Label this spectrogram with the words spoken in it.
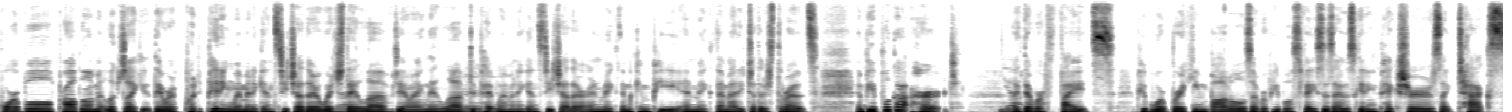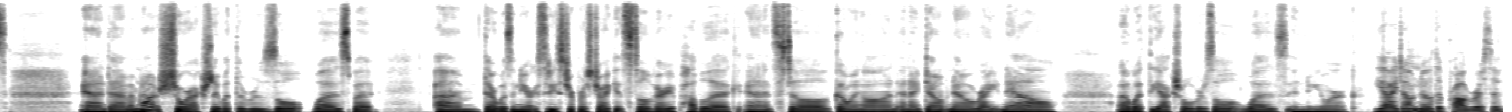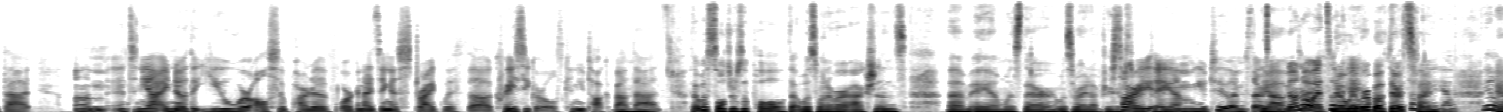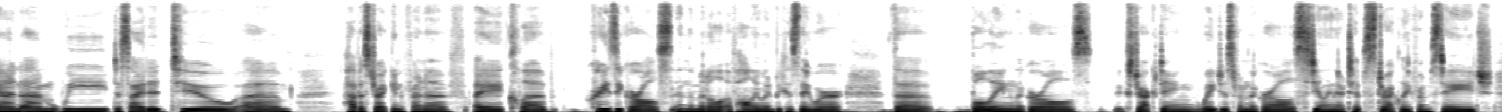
horrible problem. It looked like they were put, pitting women against each other, which Yeah. they love doing. They love to pit women against each other and make them compete and make them at each other's throats. And people got hurt. Yeah. Like there were fights. People were breaking bottles over people's faces. I was getting pictures, like texts. And um, I'm not sure actually what the result was, but um, there was a New York City stripper strike. It's still very public and it's still going on. And I don't know right now uh, what the actual result was in New York. Yeah, I don't know the progress of that. Um, Antonia, I know that you were also part of organizing a strike with uh, Crazy Girls. Can you talk about that? That was Soldiers of Pole. That was one of our actions. Um, AM was there. It was right after your Sorry, surgery. AM, you too. I'm sorry. Yeah. No, no, it's it's No, we were both there. It's, okay, fine. yeah. Yeah. And um, we decided to um, have a strike in front of a club, Crazy Girls, in the middle of Hollywood because they were the bullying the girls, extracting wages from the girls, stealing their tips directly from stage,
